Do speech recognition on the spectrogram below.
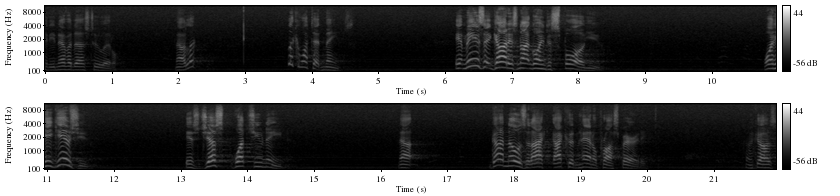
and He never does too little. Now, look, look at what that means. It means that God is not going to spoil you. What He gives you is just what you need. Now, God knows that I, I couldn't handle prosperity. Because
